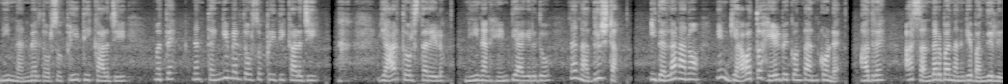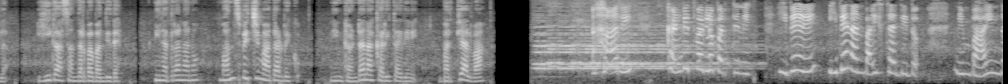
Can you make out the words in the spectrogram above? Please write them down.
ನೀನು ನನ್ನ ಮೇಲೆ ತೋರಿಸೋ ಪ್ರೀತಿ, ಕಾಳಜಿ, ಮತ್ತೆ ನನ್ನ ತಂಗಿ ಮೇಲೆ ತೋರಿಸೋ ಪ್ರೀತಿ, ಕಾಳಜಿ. ಯಾರು ತೋರಿಸ್ತಾರೆ ಹೇಳು? ನೀ ನನ್ನ ಹೆಂಡತಿ ಆಗಿರೋದು ನನ್ನ ಅದೃಷ್ಟ. ಇದೆಲ್ಲ ನಾನು ನಿನ್ಗೆ ಯಾವತ್ತೋ ಹೇಳಬೇಕು ಅಂತ ಅನ್ಕೊಂಡೆ. ಆದ್ರೆ ಆ ಸಂದರ್ಭ ನನಗೆ ಬಂದಿರಲಿಲ್ಲ. ಈಗ ಆ ಸಂದರ್ಭ ಬಂದಿದೆ. ನಿನ್ನ ಹತ್ರ ನಾನು ಮನ್ಸು ಬಿಚ್ಚಿ ಮಾತಾಡಬೇಕು. ನಿನ್ನ ಗಂಡನ ಕರಿತಾ ಇದ್ದೀನಿ. ಬರ್ತೀಯ ಅಲ್ವಾ? ಖಂಡಿತವಾಗ್ಲೂ ಬರ್ತೀನಿ. ಇದೇ ಇದೇ ನಾನು ಬಯಸ್ತಾ ಇದ್ದಿದ್ದು. ನಿಮ್ಮ ಬಾಯಿಂದ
